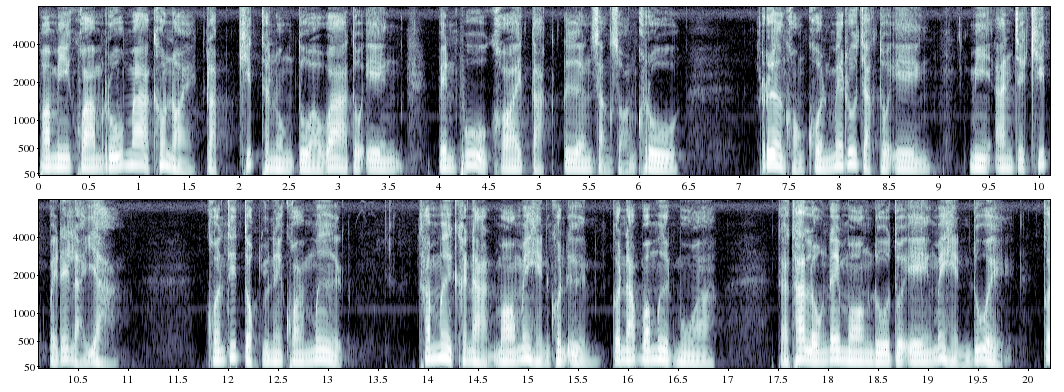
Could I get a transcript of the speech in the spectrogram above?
พอมีความรู้มากเข้าหน่อย กลับคิดทะนงตัวว่าตัวเองเป็นผู้คอยตักเตือนสั่งสอนครู เรื่องของคนไม่รู้จักตัวเอง มีอันจะคิดไปได้หลายอย่าง คนที่ตกอยู่ในความมืด ถ้ามืดขนาดมองไม่เห็นคนอื่น ก็นับว่ามืดมัว แต่ถ้าลงได้มองดูตัวเองไม่เห็นด้วย ก็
